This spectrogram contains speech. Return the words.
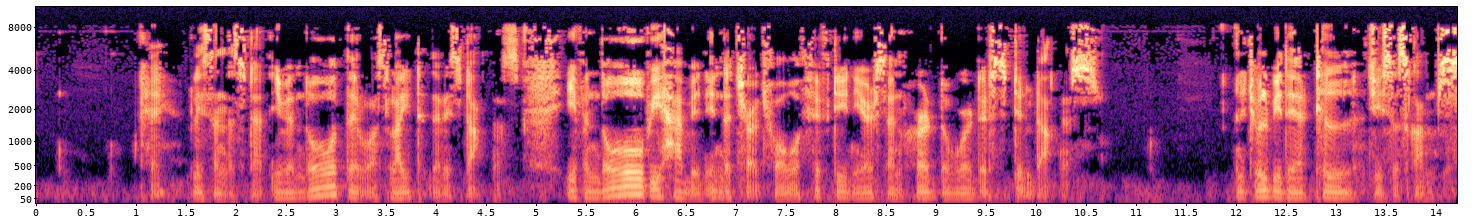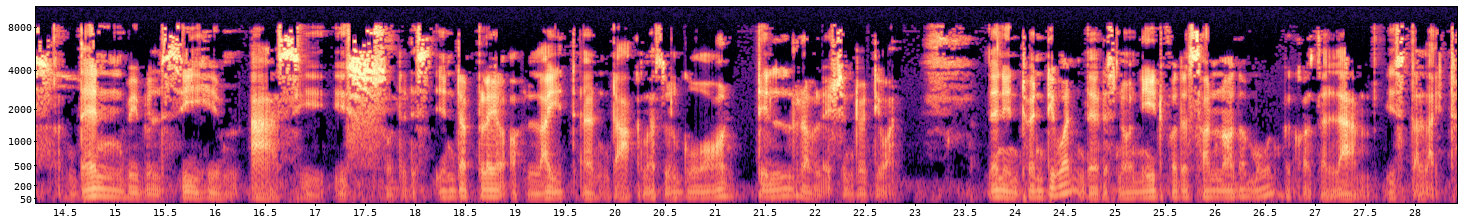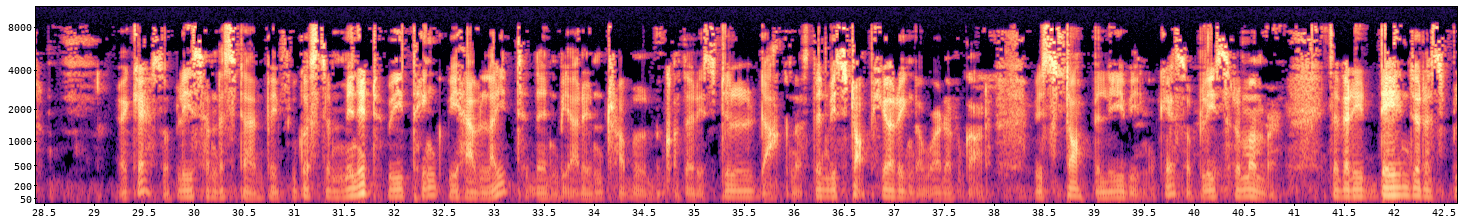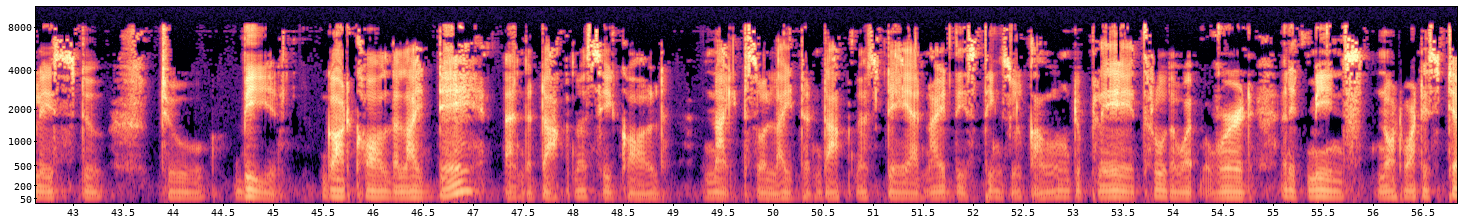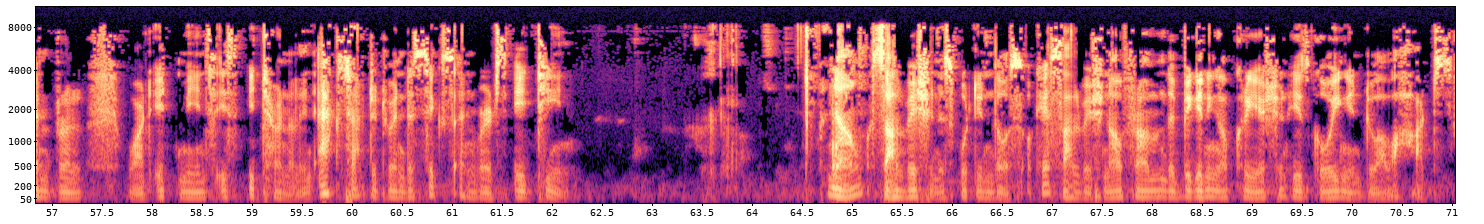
Okay. Please understand, even though there was light, there is darkness. Even though we have been in the church for over 15 years and heard the word, there is still darkness. And it will be there till Jesus comes. And then we will see him as he is. So this interplay of light and darkness will go on till Revelation 21. Then in 21, there is no need for the sun or the moon because the lamb is the light. Okay, so please understand, because the minute we think we have light, then we are in trouble because there is still darkness. Then we stop hearing the word of God. We stop believing. Okay, so please remember, it's a very dangerous place to, to be in. God called the light day and the darkness he called night. So light and darkness, day and night, these things will come to play through the word and it means not what is temporal, what it means is eternal. In Acts chapter 26 and verse 18. Now, salvation is put in those, okay? Salvation now from the beginning of creation, He's going into our hearts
